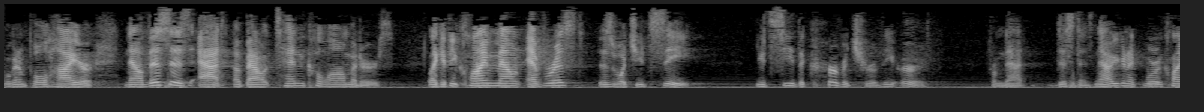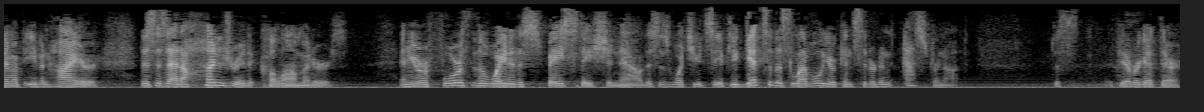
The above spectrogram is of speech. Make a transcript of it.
We're going to pull higher. Now, this is at about 10 kilometers. Like if you climb Mount Everest, this is what you'd see. You'd see the curvature of the earth from that distance. Now you're going to, we're going to climb up even higher. This is at 100 kilometers. And you're a fourth of the way to the space station now. This is what you'd see. If you get to this level, you're considered an astronaut. Just if you ever get there.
